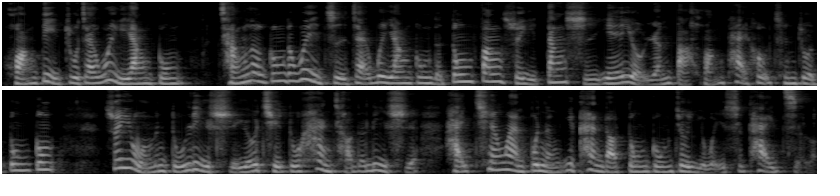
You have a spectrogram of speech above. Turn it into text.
皇帝住在未央宫。长乐宫的位置在未央宫的东方，所以当时也有人把皇太后称作东宫。所以，我们读历史，尤其读汉朝的历史，还千万不能一看到东宫就以为是太子了。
